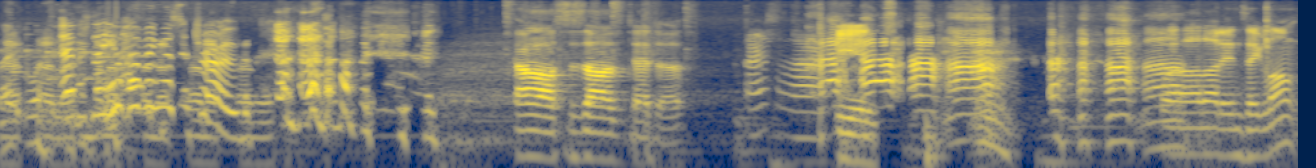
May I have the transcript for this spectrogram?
Like, what- Ebs, are you having a stroke? Oh, Cesar's deader. He is. Well, that didn't take long.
